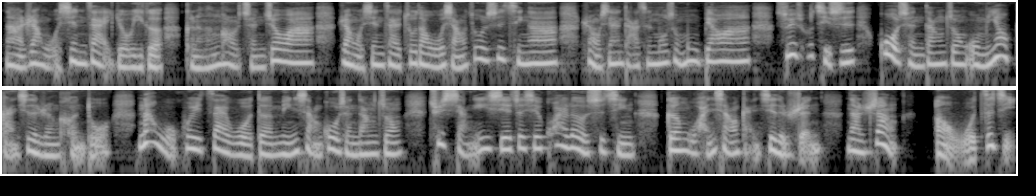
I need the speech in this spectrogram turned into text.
那让我现在有一个可能很好的成就啊，让我现在做到我想要做的事情啊，让我现在达成某种目标啊。所以说，其实过程当中我们要感谢的人很多，那我会在我的冥想过程当中去想一些这些快乐的事情，跟我很想要感谢的人，那让。呃，我自己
